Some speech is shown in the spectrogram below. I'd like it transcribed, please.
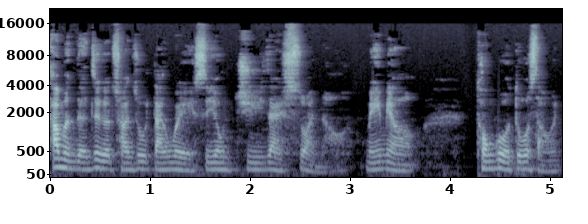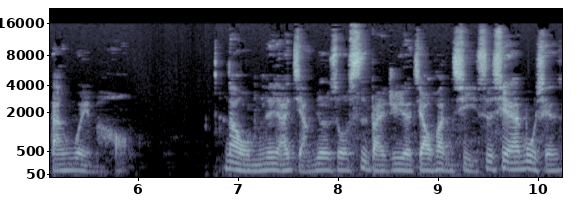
他们的这个传输单位是用 G 在算的哦，每秒通过多少个单位嘛？哦，那我们来讲，就是说四百 G 的交换器是现在目前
